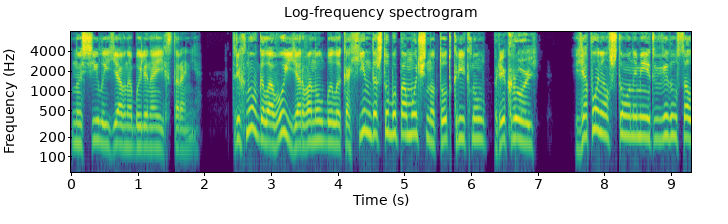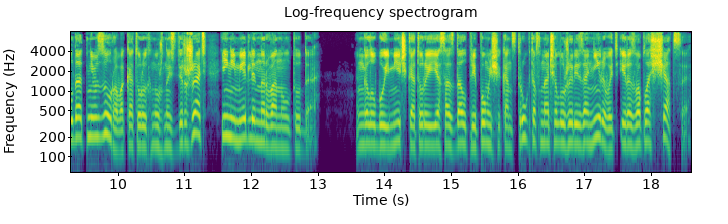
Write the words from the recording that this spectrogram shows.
но силы явно были на их стороне. Тряхнув головой, я рванул было Кахинда, чтобы помочь, но тот крикнул «Прикрой!». Я понял, что он имеет в виду солдат Невзорова, которых нужно сдержать, и немедленно рванул туда. Голубой меч, который я создал при помощи конструктов, начал уже резонировать и развоплощаться.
